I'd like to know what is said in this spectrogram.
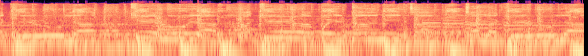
चला खेळूया खेळूया. हा खेळ पैठणीचा. चला खेळूया.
